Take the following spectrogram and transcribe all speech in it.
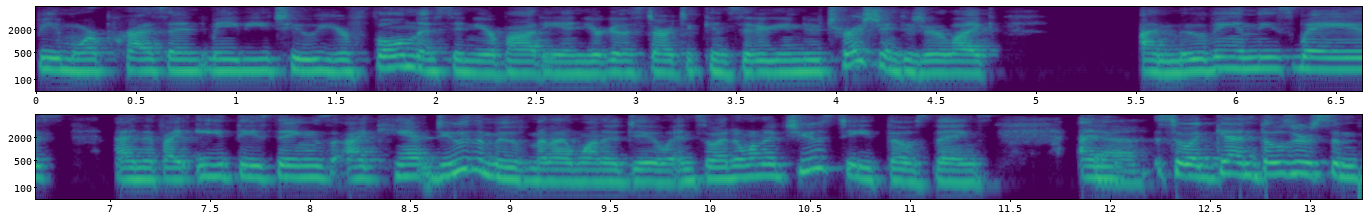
be more present, maybe to your fullness in your body. And you're going to start to consider your nutrition because you're like, I'm moving in these ways. And if I eat these things, I can't do the movement I want to do. And so I don't want to choose to eat those things. And yeah. so again, those are some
